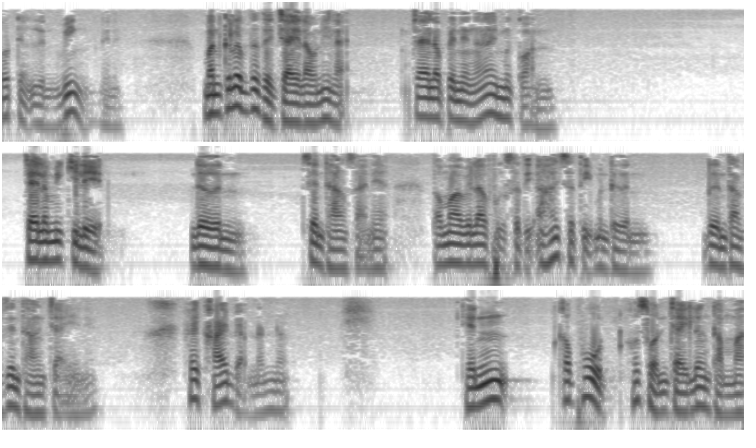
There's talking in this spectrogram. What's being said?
รถอย่างอื่นวิ่งเนี่ยมันก็เริ่มตั้งแต่ใจเรานี่แหละ ใจเราเป็นอย่างไงเมื่อก่อน ใจเรามีกิเลสเดินเส้นทางสายเนี่ย ต่อมาเวลาฝึกสติอาให้สติมันเดิน เดินตามเส้นทางใจเนี่ยคล้ายๆแบบนั้นนะ เห็นเขาพูดเขาสนใจเรื่องธรรมะ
